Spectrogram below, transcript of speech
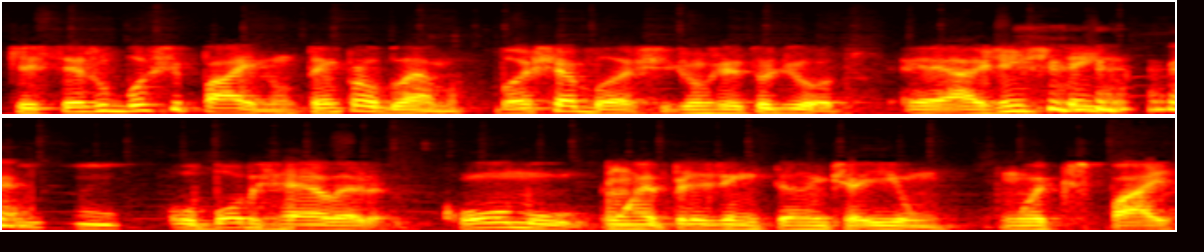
que seja o Bush pai, não tem problema. Bush é Bush, de um jeito ou de outro. É, a gente tem o, o Bob Heller como um representante aí, um, um ex-pai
